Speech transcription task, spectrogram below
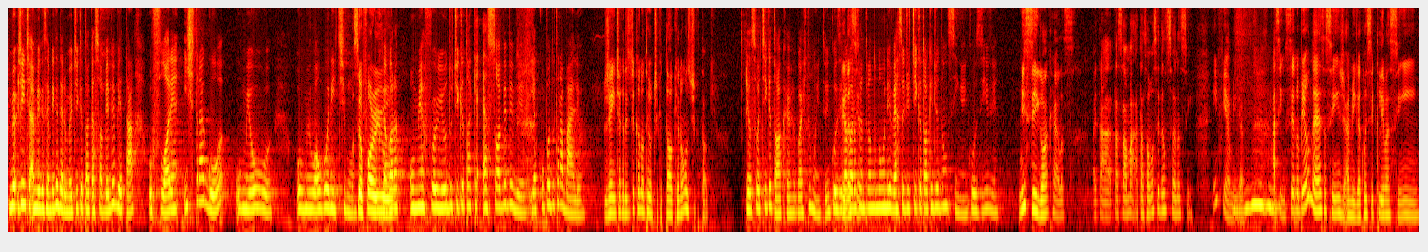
Meu- gente, amiga, sem brincadeira, meu TikTok é só BBB, tá? O Florian estragou o meu, o meu algoritmo. O seu For You. Agora o meu For You do TikTok é só BBB. E é culpa do trabalho. Gente, acredita que eu não tenho TikTok? Eu não uso TikTok. Eu sou TikToker, gosto muito. Inclusive, Tem agora eu tô dancinha? entrando no universo de TikTok de dancinha. Inclusive. Me sigam aquelas. Aí tá, tá, só, uma- tá só você dançando assim. Enfim, amiga. Assim, sendo bem honesta, assim, amiga, com esse clima assim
